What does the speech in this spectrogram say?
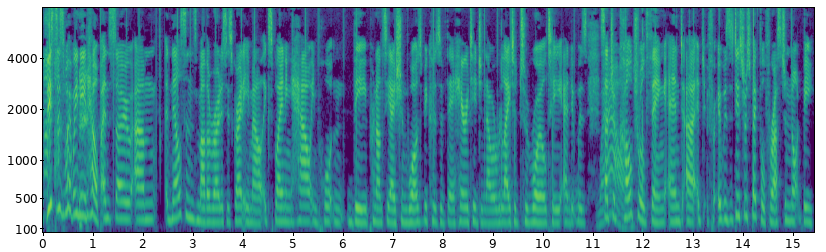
this is where we need help. And so um, Nelson's mother wrote us this great email explaining how important the pronunciation was because of their heritage and they were related to royalty, and it was such a cultural thing, and uh, it, it was disrespectful for us to not be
